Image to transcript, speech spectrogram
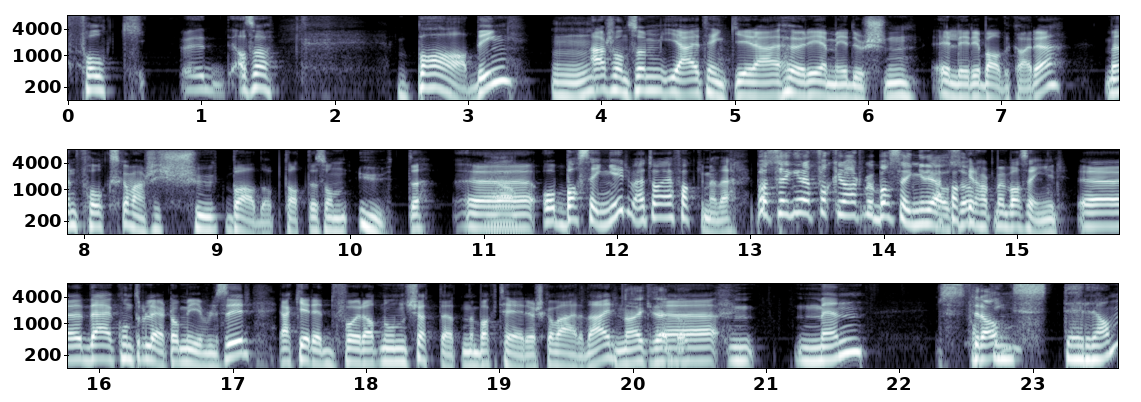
folk Altså, bading er sånn som jeg tenker jeg hører hjemme i dusjen eller i badekaret. Men folk skal være så sjukt badeopptatte sånn ute. Uh, Ja. Og bassenger, vet du hva, jeg fucker med det. Bassenger, Jeg fucker hardt med bassenger, jeg, Jeg også. hardt med bassenger. uh, det er kontrollerte omgivelser. Jeg er ikke redd for at noen kjøttetende bakterier skal være der. Nei, ikke redd uh, men Strand. strand?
